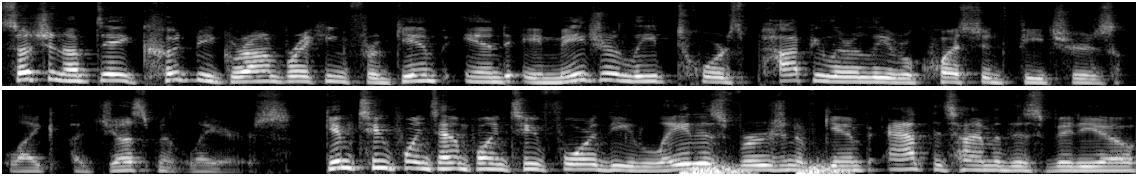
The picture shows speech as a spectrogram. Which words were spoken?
such an update could be groundbreaking for GIMP and a major leap towards popularly requested features like adjustment layers. GIMP 2.10.24, the latest version of GIMP at the time of this video,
